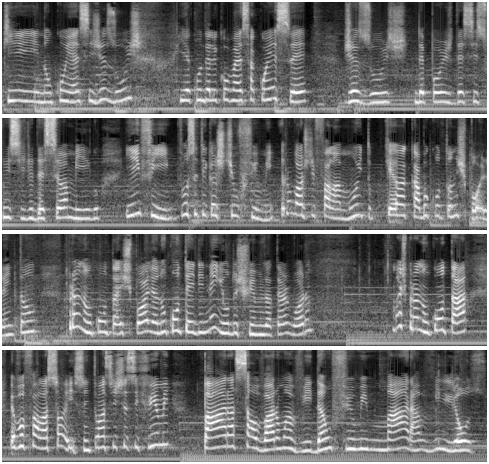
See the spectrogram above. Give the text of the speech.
que não conhece Jesus, e é quando ele começa a conhecer Jesus depois desse suicídio desse seu amigo. E enfim, você tem que assistir o filme. Eu não gosto de falar muito porque eu acabo contando spoiler. Então, para não contar spoiler, eu não contei de nenhum dos filmes até agora. Mas para não contar, eu vou falar só isso. Então assiste esse filme, para Salvar uma Vida. É um filme maravilhoso.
